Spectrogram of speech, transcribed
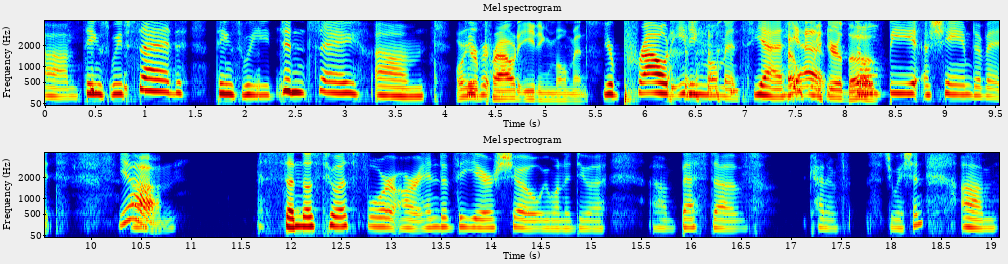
Um, things we've said, things we didn't say, um, Or your proud eating moments. your proud eating moments. Yes. Yes. Don't be ashamed of it. Yeah. Um, send those to us for our end of the year show. We want to do a um, best of kind of situation. Um,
